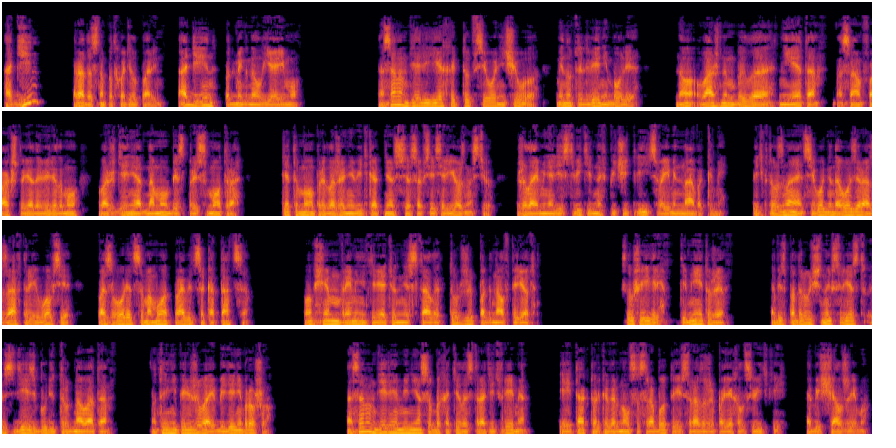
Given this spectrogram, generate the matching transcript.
«Один?» — радостно подхватил парень. «Один», — подмигнул я ему. На самом деле ехать тут всего ничего, минуты две, не более. Но важным было не это, а сам факт, что я доверил ему вождение одному без присмотра. К этому предложению Витька отнесся со всей серьезностью, желая меня действительно впечатлить своими навыками. Ведь кто знает, сегодня до озера, а завтра и вовсе позволят самому отправиться кататься. В общем, времени терять он не стал и тут же погнал вперед. — Слушай, Игорь, темнеет уже, а без подручных средств здесь будет трудновато. Но ты не переживай, беде не брошу. На самом деле мне не особо хотелось тратить время. Я и так только вернулся с работы и сразу же поехал с Витькой. Обещал же ему.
